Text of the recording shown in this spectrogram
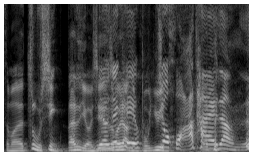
什么助兴，但是有些是会让你不孕，就滑胎这样子。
